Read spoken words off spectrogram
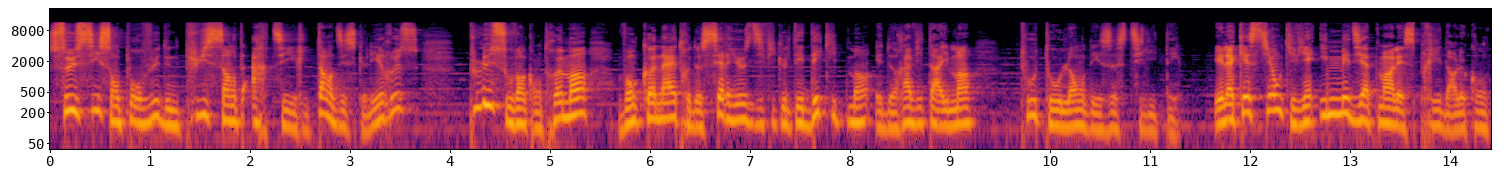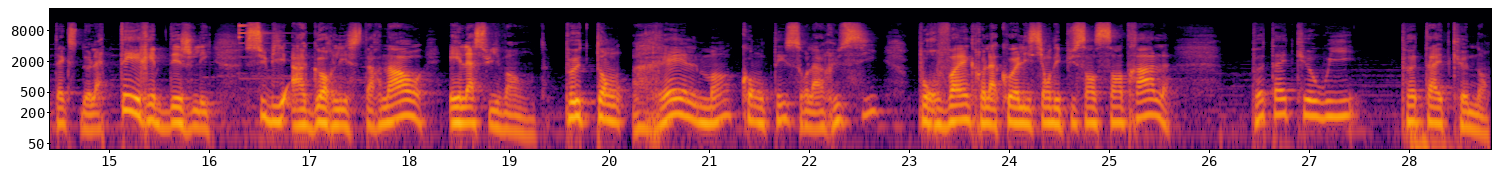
Ceux-ci sont pourvus d'une puissante artillerie, tandis que les Russes, plus souvent qu'autrement, vont connaître de sérieuses difficultés d'équipement et de ravitaillement tout au long des hostilités. Et la question qui vient immédiatement à l'esprit dans le contexte de la terrible dégelée subie à Gorlice-Tarnau est la suivante. Peut-on réellement compter sur la Russie pour vaincre la coalition des puissances centrales? Peut-être que oui, peut-être que non.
